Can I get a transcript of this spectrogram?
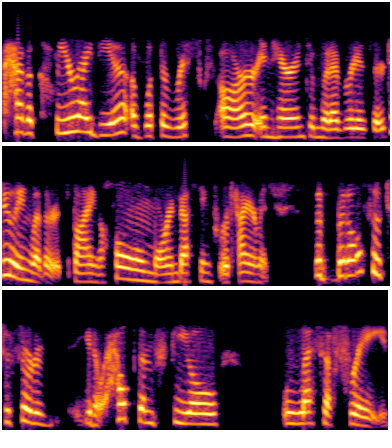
have a clear idea of what the risks are inherent in whatever it is they're doing, whether it's buying a home or investing for retirement, but but also to sort of you know help them feel less afraid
